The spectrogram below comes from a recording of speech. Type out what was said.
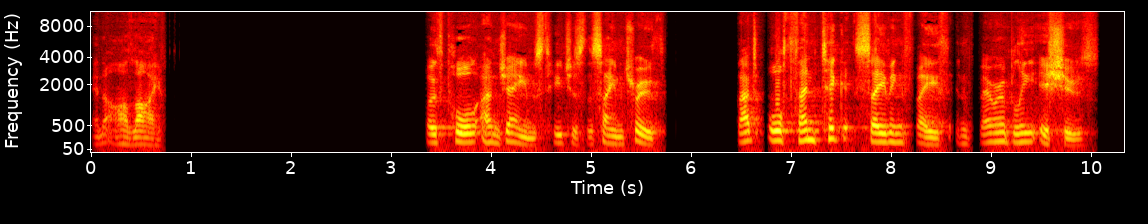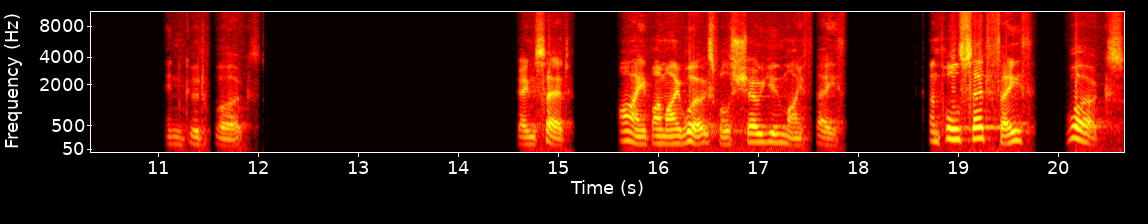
in our life. Both Paul and James teach us the same truth that authentic saving faith invariably issues in good works. James said, I, by my works, will show you my faith. And Paul said, faith works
